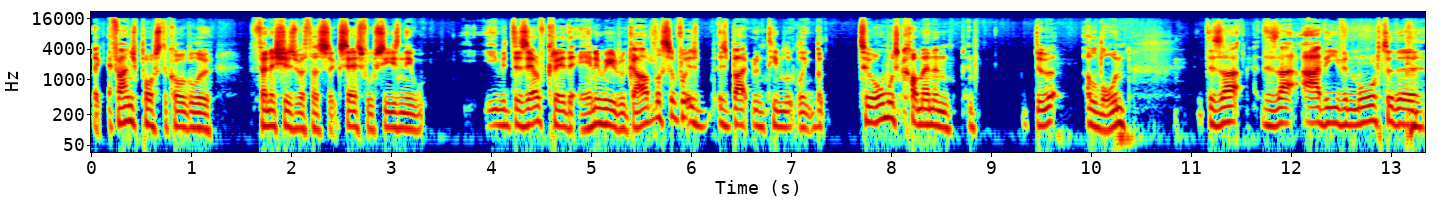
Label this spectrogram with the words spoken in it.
like, if Ange Postecoglou finishes with a successful season, he, he would deserve credit anyway, regardless of what his, his backroom team looked like. But to almost come in and, and do it alone, does that does that add even more to the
